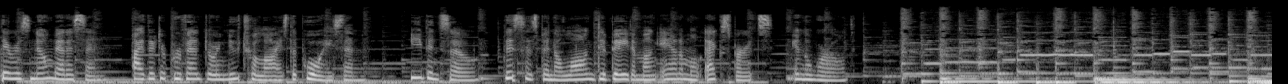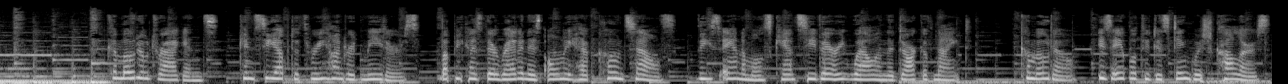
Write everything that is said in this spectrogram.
there is no medicine either to prevent or neutralize the poison. Even so, this has been a long debate among animal experts in the world. Komodo dragons can see up to 300 meters, but because their retinas only have cone cells, these animals can't see very well in the dark of night. Komodo is able to distinguish colors,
